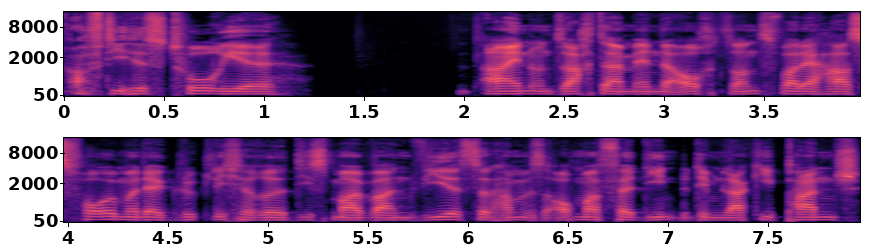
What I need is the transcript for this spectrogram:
auf die Historie ein und sagte am Ende auch, sonst war der HSV immer der Glücklichere, diesmal waren wir es, dann haben wir es auch mal verdient mit dem Lucky Punch.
